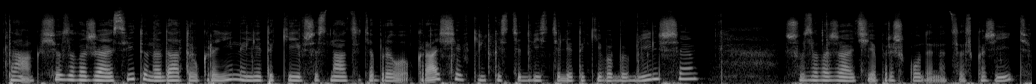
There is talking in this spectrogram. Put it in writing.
Так, що заважає світу надати Україні літаки F-16 або краще, в кількості 200 літаків або більше. Що заважає, чи є перешкоди на це, скажіть.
